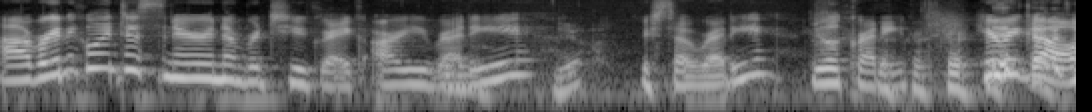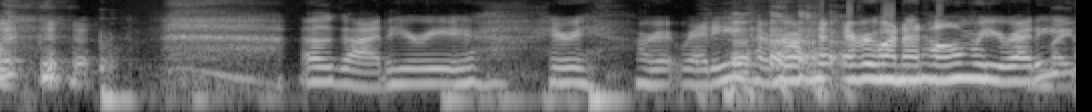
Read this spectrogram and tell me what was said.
Uh, we're gonna go into scenario number two, Greg. Are you ready? Yeah. You're so ready. You look ready. Here we go. oh God, here we here we are ready. Everyone, everyone at home, are you ready? Might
